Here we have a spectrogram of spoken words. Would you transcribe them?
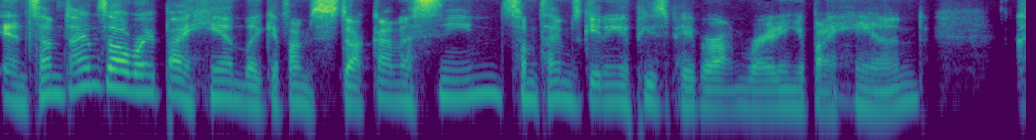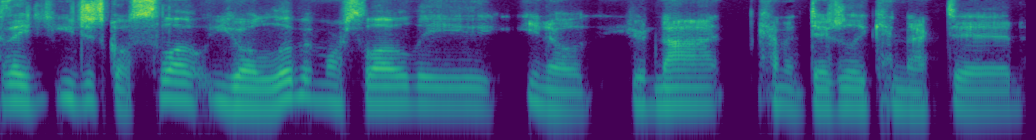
and sometimes I'll write by hand like if I'm stuck on a scene, sometimes getting a piece of paper out and writing it by hand because you just go slow, you go a little bit more slowly, you know, you're not kind of digitally connected.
